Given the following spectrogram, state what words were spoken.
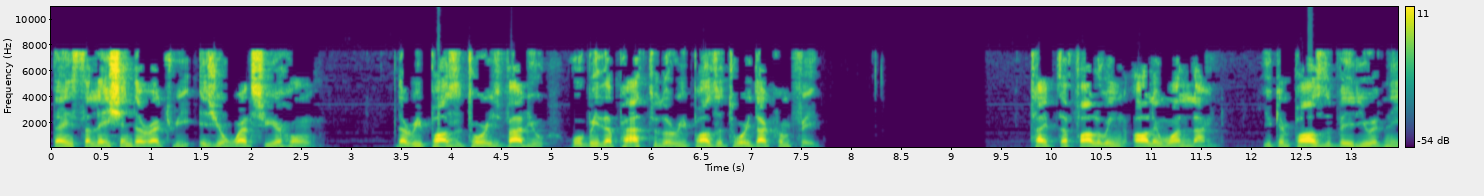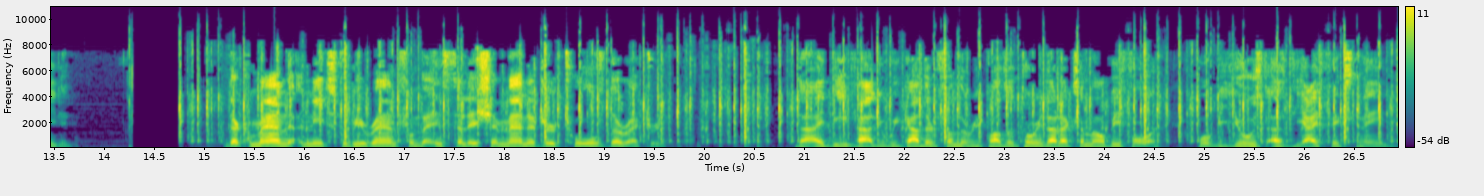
The installation directory is your WebSphere home. The repository's value will be the path to the repository.config. Type the following all in one line. You can pause the video if needed. The command needs to be ran from the Installation Manager Tools directory. The ID value we gathered from the repository.xml before will be used as the iFix name.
